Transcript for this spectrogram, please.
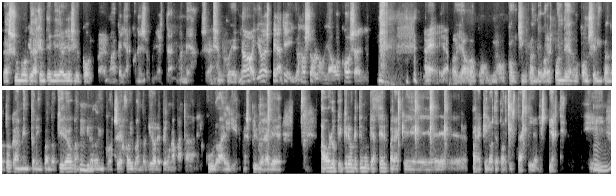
asumo que la gente me diga, soy coach, no voy a pelear con eso, pues ya está, no me da. O sea, no, yo espérate, yo no solo, yo hago cosas. A ver, yo hago, coaching cuando corresponde, hago counseling cuando toca, mentoring cuando quiero, cuando quiero doy un consejo y cuando quiero le pego una patada en el culo a alguien. Me explico, o sea que hago lo que creo que tengo que hacer para que, para que los deportistas despierten. Y,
